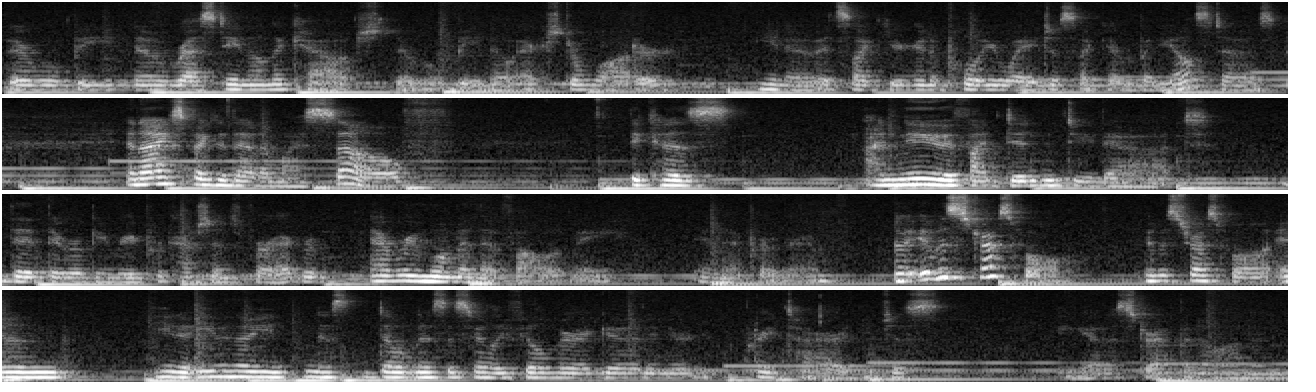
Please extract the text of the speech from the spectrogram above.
there will be no resting on the couch, there will be no extra water. you know, it's like you're going to pull your weight just like everybody else does. And I expected that of myself because I knew if I didn't do that, that there would be repercussions for every every woman that followed me in that program. So it was stressful. It was stressful, and you know, even though you don't necessarily feel very good and you're pretty tired, you just gotta strap it on and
